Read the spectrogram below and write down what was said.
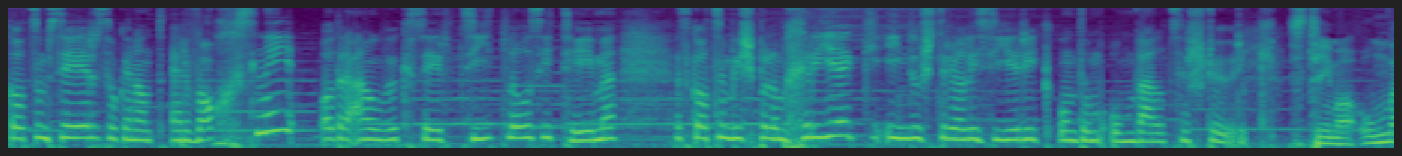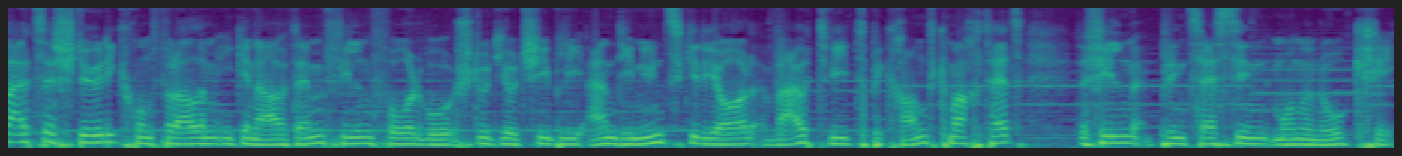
geht es um sehr sogenannte Erwachsene oder auch wirklich sehr zeitlose Themen. Es geht zum Beispiel um Krieg, Industrialisierung und um Umweltzerstörung. Das Thema Umweltzerstörung kommt vor allem in genau dem Film vor, wo Studio Ghibli Ende 90er Jahre weltweit bekannt gemacht hat. Der Film Prinzessin Mononoke.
